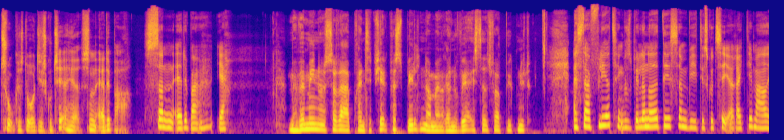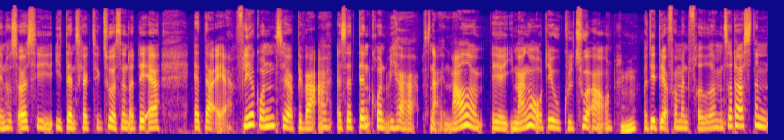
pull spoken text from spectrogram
to kan stå og diskutere her. Sådan er det bare. Sådan er det bare, ja. Men hvad mener du så, der er principielt på spil, når man renoverer i stedet for at bygge nyt? Altså, der er flere ting på spil, og noget af det, som vi diskuterer rigtig meget ind hos os i, i Dansk Arkitekturcenter, det er, at der er flere grunde til at bevare. Altså, den grund, vi har snakket meget om øh, i mange år, det er jo kulturarven, mm. og det er derfor, man freder. Men så er der også den,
